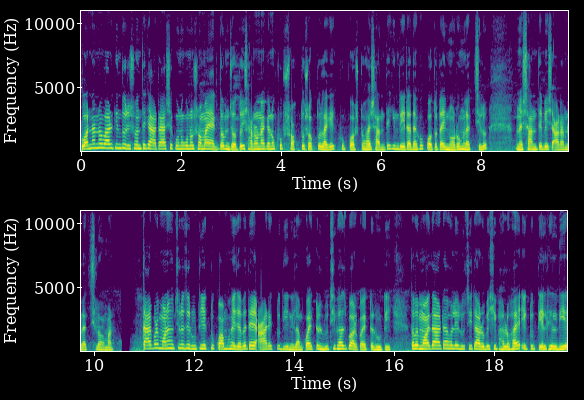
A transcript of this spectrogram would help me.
অন্যান্য বার কিন্তু রেশন থেকে আটা আসে কোনো কোনো সময় একদম যতই সানো না কেন খুব শক্ত শক্ত লাগে, খুব কষ্ট হয় শান্তে কিন্তু এটা দেখো কতটাই নরম লাগছিল। মানে শান্তে বেশ আরাম লাগছিল আমার। তারপরে মনে হচ্ছিল যে রুটি একটু কম হয়ে যাবে, তাই আর একটু দিয়ে নিলাম। কয়েকটা লুচি ভাজবো আর কয়েকটা রুটি। তবে ময়দা আটা হলে লুচিটা আরও বেশি ভালো হয়, একটু তেল ঠেল দিয়ে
